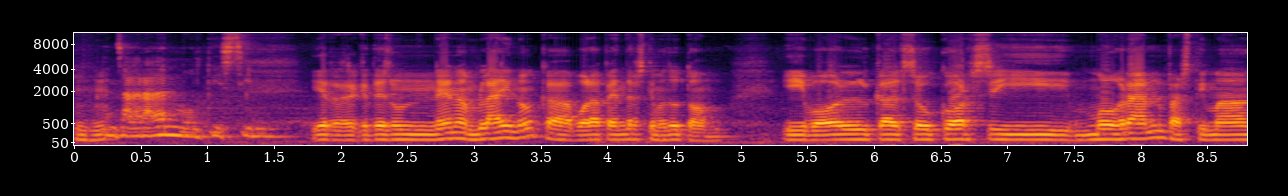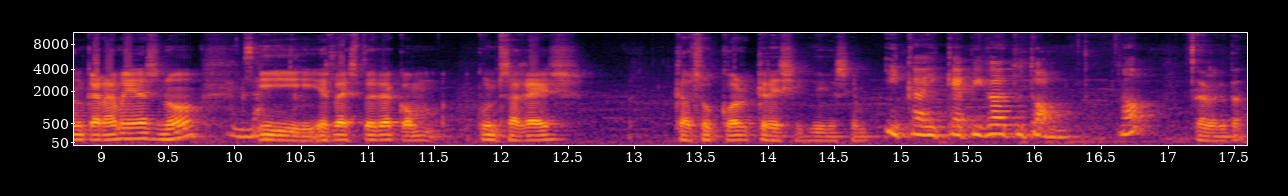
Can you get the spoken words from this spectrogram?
Uh -huh. Ens agraden moltíssim. I res, aquest és un nen en Blai no? que vol aprendre a estimar tothom i vol que el seu cor sigui molt gran per estimar encara més, no? Exacte. I és la història com aconsegueix que el seu cor creixi, diguéssim. I que hi càpiga tothom, no? Exacte.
